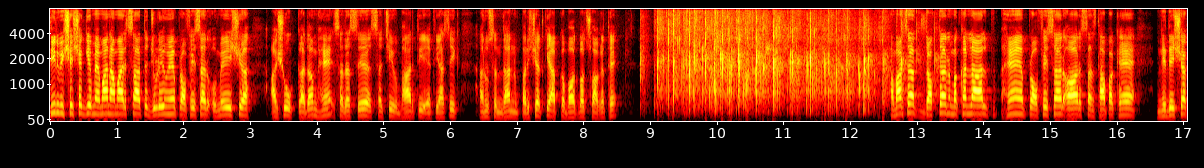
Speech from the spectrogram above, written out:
तीन विशेषज्ञ मेहमान हमारे साथ जुड़े हुए हैं। प्रोफेसर उमेश अशोक कदम हैं, सदस्य सचिव भारतीय ऐतिहासिक अनुसंधान परिषद के। आपका बहुत बहुत स्वागत है। हमारे साथ डॉक्टर मक्खनलाल हैं, प्रोफेसर और संस्थापक हैं, निदेशक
